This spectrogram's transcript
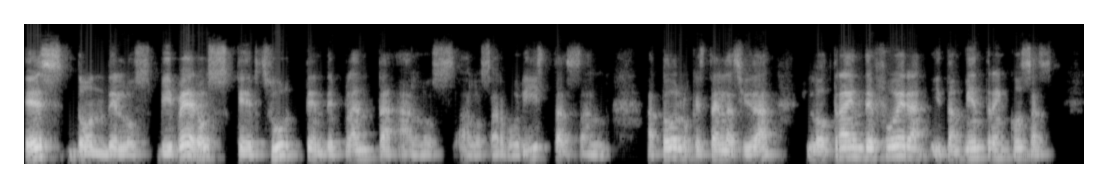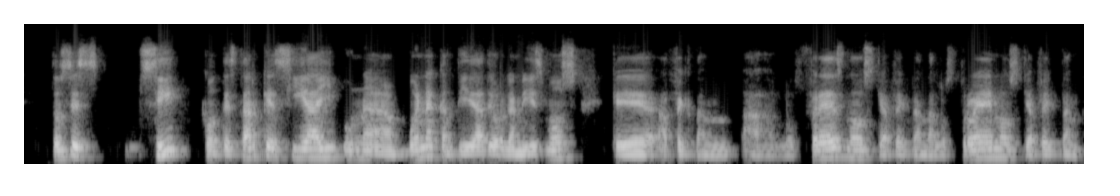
Es donde los viveros que surten de planta a los arboristas, a todo lo que está en la ciudad, lo traen de fuera y también traen cosas. Entonces, sí, contestar que sí hay una buena cantidad de organismos que afectan a los fresnos, que afectan a los truenos, que afectan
